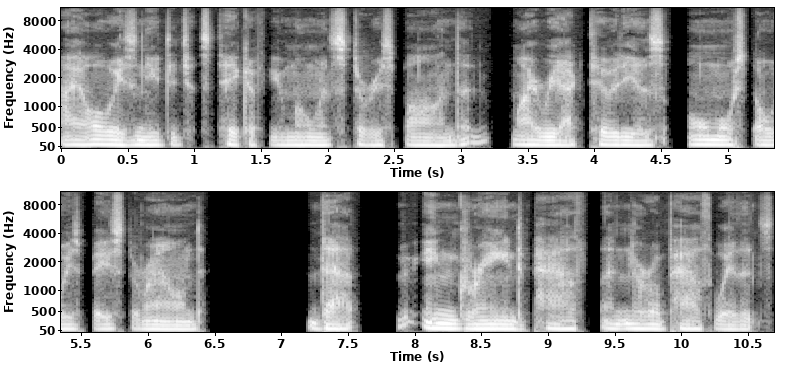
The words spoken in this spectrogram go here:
I always need to just take a few moments to respond. That my reactivity is almost always based around that ingrained path and neural pathway that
